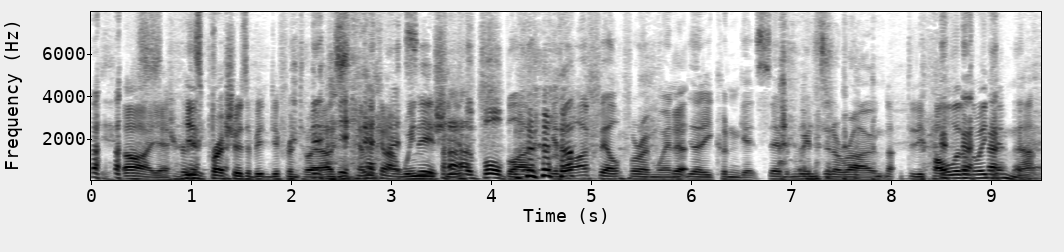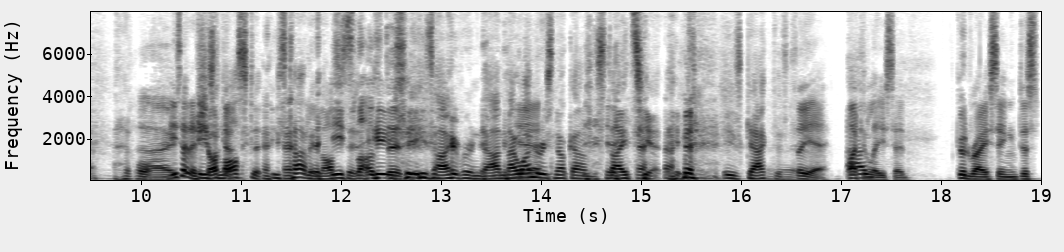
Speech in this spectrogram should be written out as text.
yeah, oh yeah, streak. his pressure is a bit different to ours. yeah, How can I win it. this year? The poor bloke. You know, I felt for him when yeah. that he couldn't get seven wins in a row. No, did he pole it on the weekend? No. Nah. he's had a he's shocker. lost it. He's totally lost he's it. Lost he's, it. he's over and done. No wonder he's not going to the states yet. He's, he's cactus. So yeah, like um, Lee said, good racing. Just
